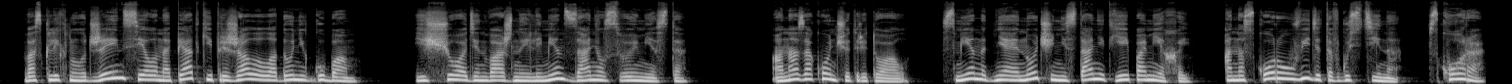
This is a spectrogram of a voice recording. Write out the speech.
— воскликнула Джейн, села на пятки и прижала ладони к губам. Еще один важный элемент занял свое место. Она закончит ритуал. Смена дня и ночи не станет ей помехой. Она скоро увидит Августина. Скоро.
